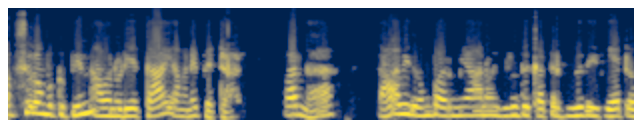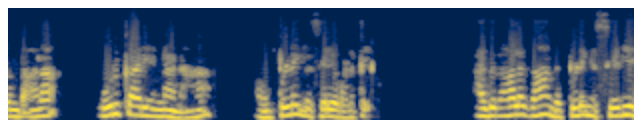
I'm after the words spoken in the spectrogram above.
அப்சலோமுக்கு பின் அவனுடைய தாய் அவனை பெற்றார் பாருங்க தாவி ரொம்ப அருமையான விருது கத்தர் விருதை ஏற்றவன் தான். ஆனா ஒரு காரியம் என்னன்னா அவன் பிள்ளைங்களை சரியா வளர்க்கல. அதனாலதான் அந்த பிள்ளைங்க சரியா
